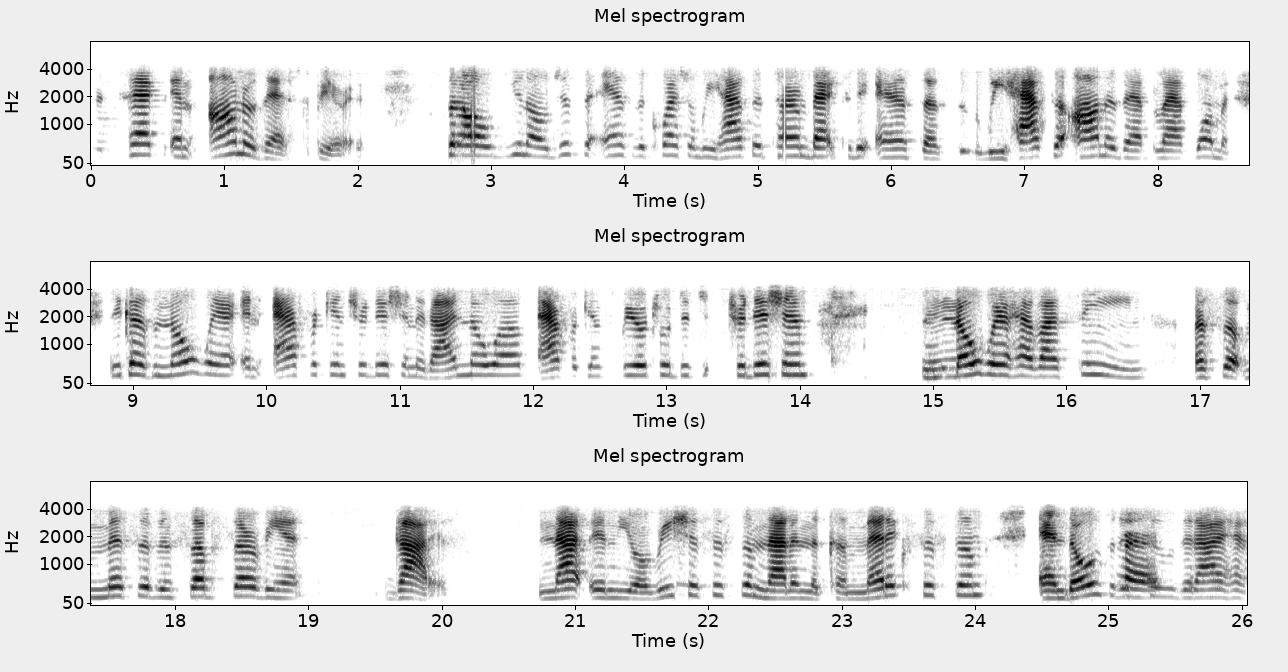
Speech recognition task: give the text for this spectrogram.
protect and honor that spirit. So, you know, just to answer the question, we have to turn back to the ancestors. We have to honor that black woman because nowhere in African tradition that I know of, African spiritual tradition, nowhere have I seen a submissive and subservient goddess. Not in the Orisha system, not in the Kemetic system. And those are the two that I have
